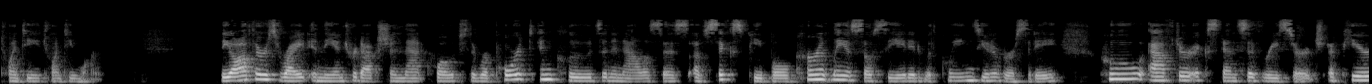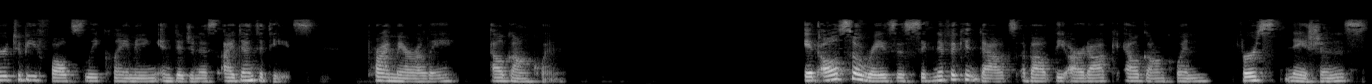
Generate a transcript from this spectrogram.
2021. The authors write in the introduction that, quote, the report includes an analysis of six people currently associated with Queen's University who, after extensive research, appear to be falsely claiming Indigenous identities, primarily Algonquin. It also raises significant doubts about the Ardoch Algonquin First Nations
